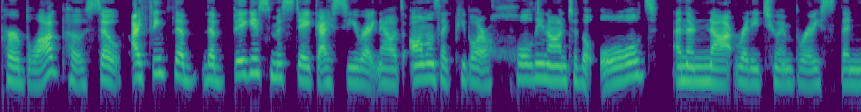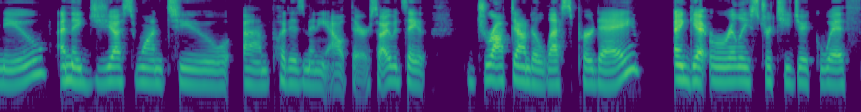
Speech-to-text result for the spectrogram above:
per blog post? So I think the the biggest mistake I see right now, it's almost like people are holding on to the old and they're not ready to embrace the new and they just want to um, put as many out there. So I would say drop down to less per day and get really strategic with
